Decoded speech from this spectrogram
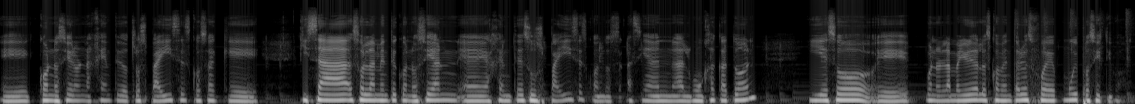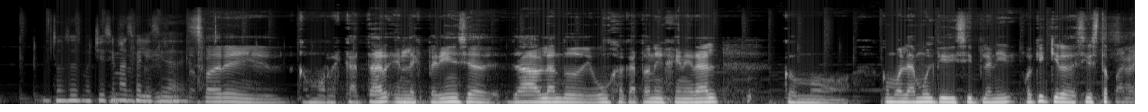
eh, conocieron a gente de otros países, cosa que quizá solamente conocían eh, a gente de sus países cuando hacían algún hackathon y eso, bueno, la mayoría de los comentarios fue muy positivo. Entonces, muchísimas felicidades. Es padre como rescatar en la experiencia, ya hablando de un hackathon en general, como como la multidisciplinaria. ¿Por qué quiero decir esto para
